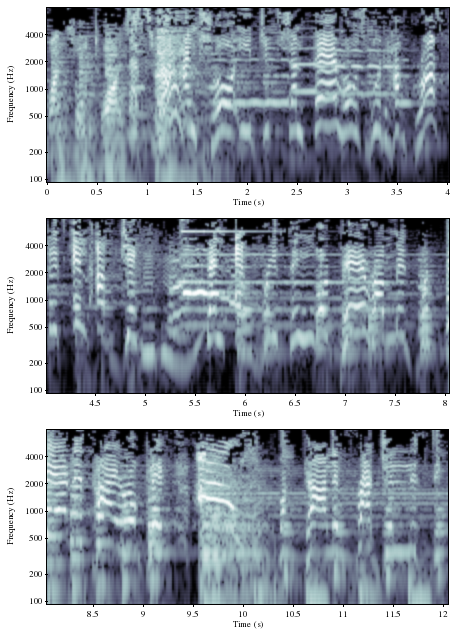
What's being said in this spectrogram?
once or twice. That's right. I'm sure Egyptian pharaohs would have grasped it in a jiff. Mm-hmm. Then every single pyramid would bear this hieroglyph. Oh, supercalifragilistic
